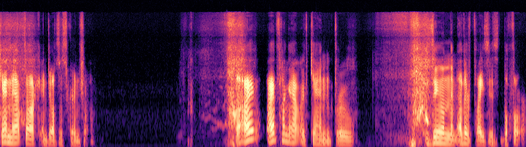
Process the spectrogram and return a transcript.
Ken Napzok and Joseph Scrimshaw. So I, I've hung out with Ken through Zoom and other places before.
